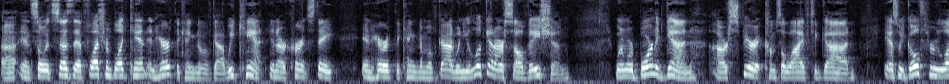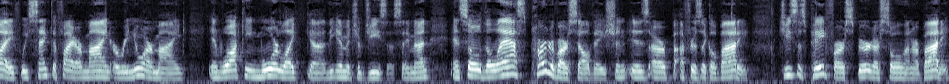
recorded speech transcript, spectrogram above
Uh, and so it says that flesh and blood can't inherit the kingdom of God. We can't, in our current state, inherit the kingdom of God. When you look at our salvation, when we're born again, our spirit comes alive to God. As we go through life, we sanctify our mind or renew our mind in walking more like uh, the image of Jesus. Amen. And so the last part of our salvation is our physical body. Jesus paid for our spirit, our soul, and our body.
